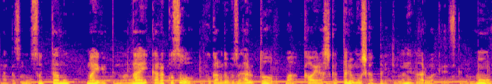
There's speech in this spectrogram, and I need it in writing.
ー、なんかその、そういったも眉毛っていうのはないからこそ、他の動物にあると、まあ、可愛らしかったり、面白かったりっていうのがね、あるわけですけども、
